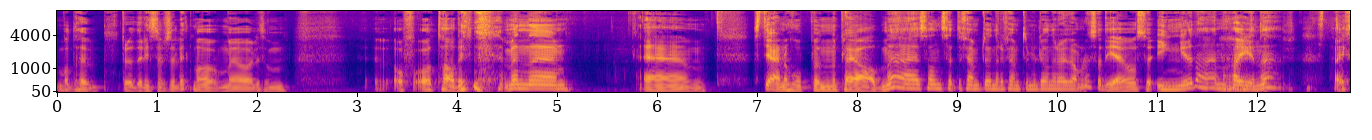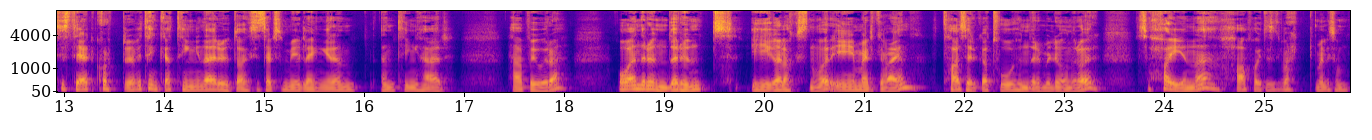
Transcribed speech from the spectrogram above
måtte, prøvd å researche litt med, med å liksom å, å ta det inn. Men eh, eh, stjernehopen Pleiadene er sånn 75-150 millioner år gamle, så de er jo også yngre da enn haiene. Har eksistert kortere. Vi tenker at ting der ute har eksistert så mye lenger enn en ting her, her på jorda. Og en runde rundt i galaksen vår, i Melkeveien, tar ca. 200 millioner år. Så haiene har faktisk vært med liksom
